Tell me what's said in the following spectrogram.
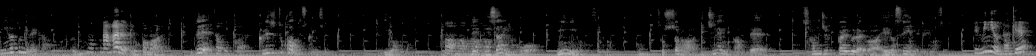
みなとみらい多分。港みらいあある。横浜あるでそう一個あるクレジットカード作るんですよ。イオンの。はあはあはあでデザインをミニオンにするのうん。そしたら1年間で30回ぐらいは映画1000円で見れますよ。えミニオンだけ？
